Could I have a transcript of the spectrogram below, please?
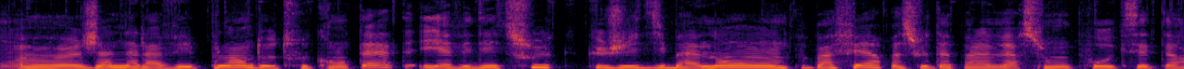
Euh, Jeanne, elle avait plein de trucs en tête et il y avait des trucs que j'ai dit bah non, on peut pas faire parce que t'as pas la version pro, etc.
